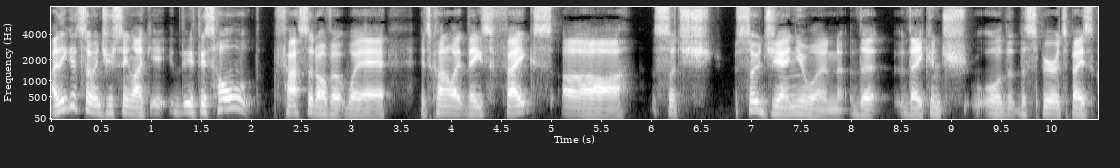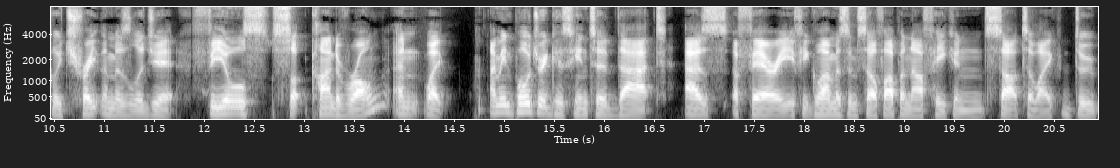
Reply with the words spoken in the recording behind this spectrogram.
I think it's so interesting. Like it, this whole facet of it, where it's kind of like these fakes are such so genuine that they can, tr- or that the spirits basically treat them as legit, feels so, kind of wrong. And like, I mean, Padraic has hinted that as a fairy, if he glamours himself up enough, he can start to like do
